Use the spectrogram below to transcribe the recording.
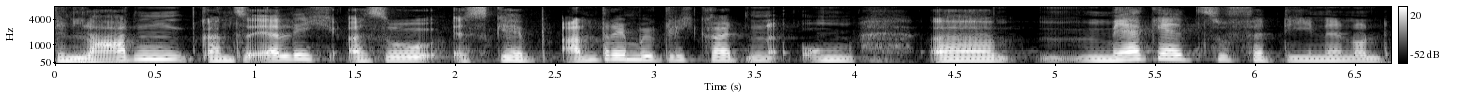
den Laden, ganz ehrlich, also es gäbe andere Möglichkeiten, um äh, mehr Geld zu verdienen. Und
